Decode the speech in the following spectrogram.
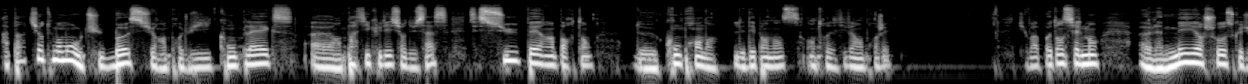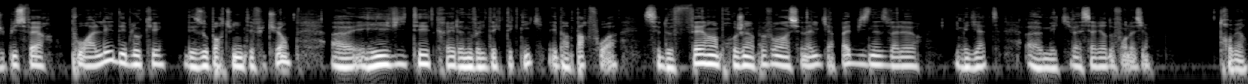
à partir du moment où tu bosses sur un produit complexe, en particulier sur du SaaS, c'est super important de comprendre les dépendances entre les différents projets tu vois, potentiellement, euh, la meilleure chose que tu puisses faire pour aller débloquer des opportunités futures euh, et éviter de créer la nouvelle technique, et eh ben parfois, c'est de faire un projet un peu fondationnel qui n'a pas de business valeur immédiate, euh, mais qui va servir de fondation. Trop bien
